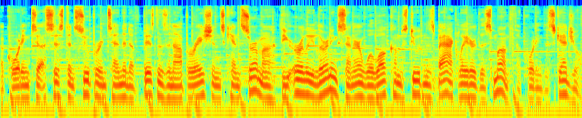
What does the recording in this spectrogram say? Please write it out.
According to Assistant Superintendent of Business and Operations Ken Surma, the Early Learning Center will welcome students back later this month according to schedule.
